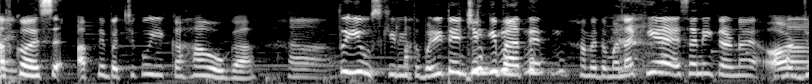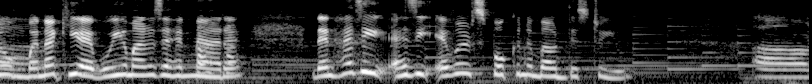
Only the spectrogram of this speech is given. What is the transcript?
ऑफकोर्स अपने बच्चे को ये कहा होगा हाँ. तो ये उसके लिए तो बड़ी टेंशन की बात है। हमें तो मना किया है ऐसा नहीं करना है। और हाँ. जो मना किया है वही हमारे जहन में आ रहा है। Then has he has he ever spoken about this to you? Uh,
